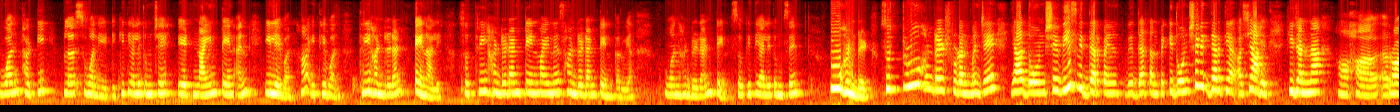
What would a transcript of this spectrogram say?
One thirty plus one eighty किती आले तुमचे? Eight nine ten and eleven हां इथे one three hundred and ten आले. So three hundred and ten minus hundred and ten करूया. One hundred and ten so किती आले तुमचे? Two hundred so two hundred student म्हणजे ह्या दोनशे वीस विद्यार्थ्या विद्यार्थ्यांपैकी दोनशे विद्यार्थी असे आहेत की ज्यांना हा रॉ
